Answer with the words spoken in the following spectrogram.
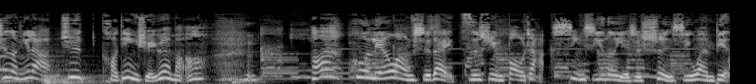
真的，你俩去考电影学院吧啊！好啊，互联网时代资讯爆炸，信息呢也是瞬息万变，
